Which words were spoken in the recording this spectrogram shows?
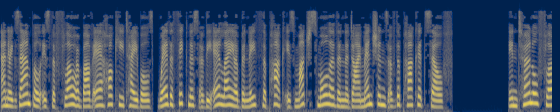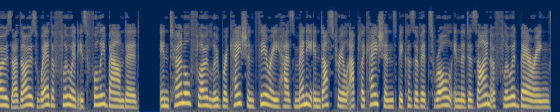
An example is the flow above air hockey tables, where the thickness of the air layer beneath the puck is much smaller than the dimensions of the puck itself. Internal flows are those where the fluid is fully bounded. Internal flow lubrication theory has many industrial applications because of its role in the design of fluid bearings.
